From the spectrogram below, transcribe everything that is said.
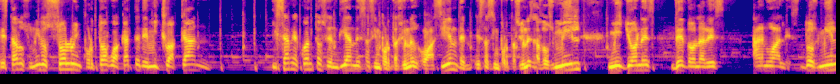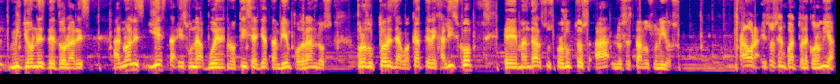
Estados Unidos solo importó aguacate de Michoacán. ¿Y sabe a cuánto ascendían esas importaciones o ascienden esas importaciones? A dos mil millones de dólares anuales, dos mil millones de dólares anuales y esta es una buena noticia. Ya también podrán los productores de aguacate de Jalisco eh, mandar sus productos a los Estados Unidos. Ahora, eso es en cuanto a la economía.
